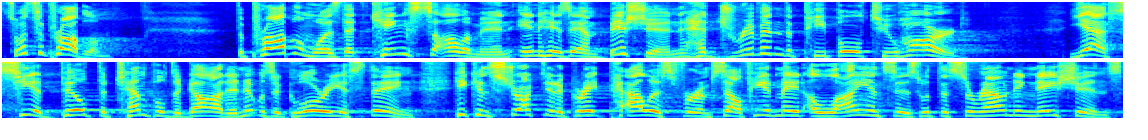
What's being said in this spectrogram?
So, what's the problem? The problem was that King Solomon, in his ambition, had driven the people too hard. Yes, he had built the temple to God, and it was a glorious thing. He constructed a great palace for himself. He had made alliances with the surrounding nations.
